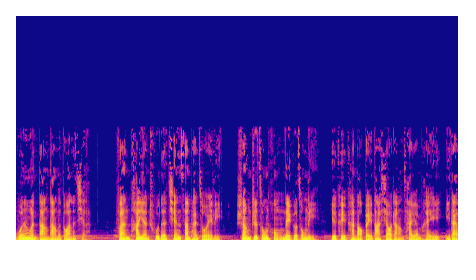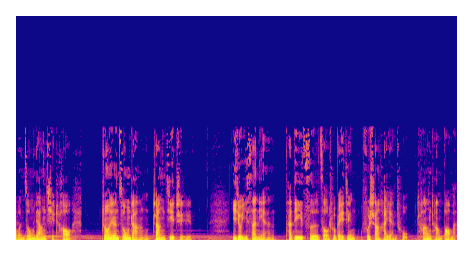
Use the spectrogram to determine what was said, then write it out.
稳稳当当的端了起来。凡他演出的前三排座位里，上至总统、内阁总理，也可以看到北大校长蔡元培、一代文宗梁启超、状元总长张继直。一九一三年，他第一次走出北京赴上海演出，场场爆满。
